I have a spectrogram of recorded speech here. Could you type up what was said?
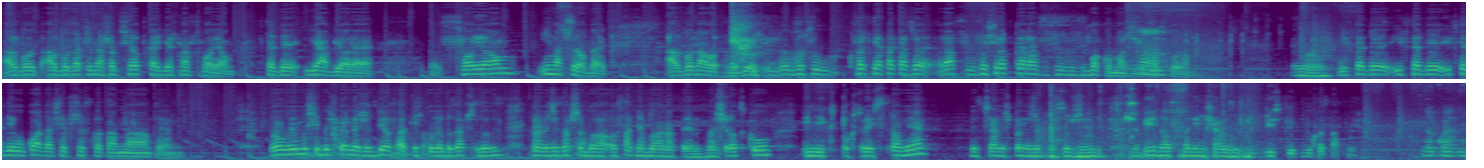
albo, albo zaczynasz od środka idziesz na swoją. Wtedy ja biorę swoją i na środek. Albo na odwrót. Wiesz, po prostu kwestia taka, że raz ze środka, raz z, z boku możesz No. rzucać kulą. No. I wtedy, i wtedy, i wtedy układa się wszystko tam na tym. No mówię, musi być pewne, że dwie ostatnie kule, bo zawsze, prawie że zawsze była, ostatnia była na tym, na środku i nikt po której stronie, więc trzeba mieć pewne, że po prostu, żeby, żeby jedna osoba nie musiała zbić tych dwóch ostatnich. Dokładnie.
